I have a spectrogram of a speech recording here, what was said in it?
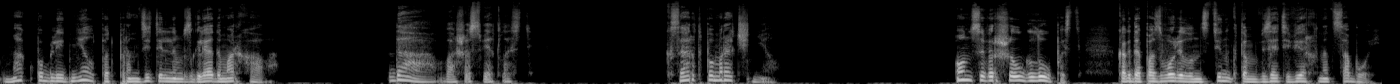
Маг побледнел под пронзительным взглядом Архава. Да, ваша светлость. Ксарт помрачнел. Он совершил глупость, когда позволил инстинктам взять верх над собой,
